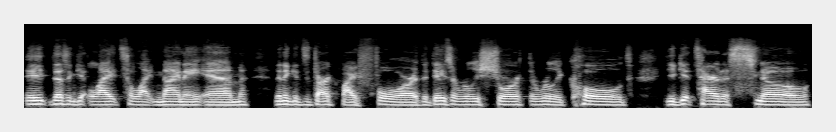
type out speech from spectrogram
it doesn't get light till like 9 a.m. Then it gets dark by four. The days are really short. They're really cold. You get tired of snow.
